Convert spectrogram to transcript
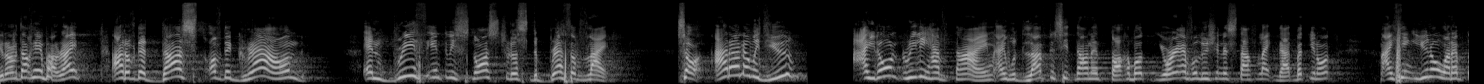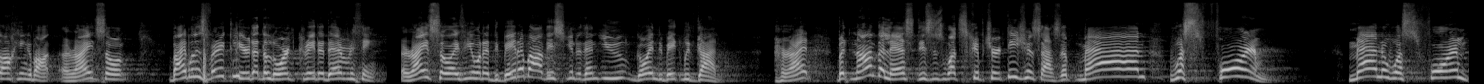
You know what I'm talking about, right? Out of the dust of the ground and breathe into his nostrils the breath of life. So I don't know with you. I don't really have time. I would love to sit down and talk about your evolution and stuff like that. But you know, I think you know what I'm talking about, all right? So Bible is very clear that the Lord created everything. All right? So if you want to debate about this, you know, then you go and debate with God. All right? But nonetheless, this is what scripture teaches us that man was formed Man was formed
